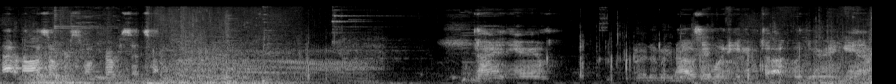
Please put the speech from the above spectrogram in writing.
I don't know. I was over so he probably said something. I didn't hear him. I was able to hear him talk with your again.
